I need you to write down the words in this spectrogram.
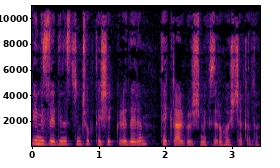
Beni izlediğiniz için çok teşekkür ederim. Tekrar görüşmek üzere. Hoşçakalın.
